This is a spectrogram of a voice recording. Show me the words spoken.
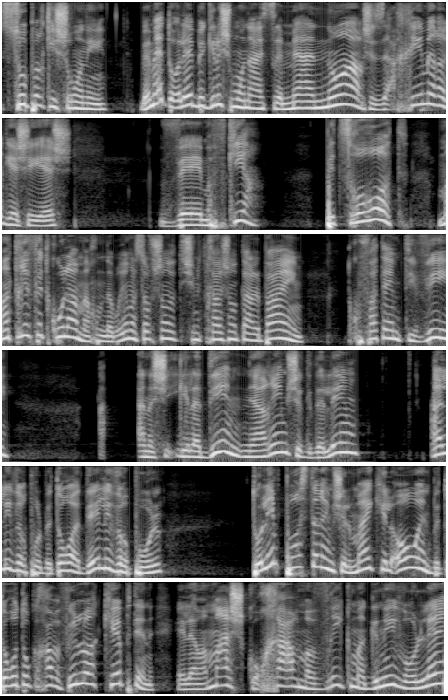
סופר כישרוני, באמת עולה בגיל 18, מהנוער, שזה הכי מרגש שיש, ומפקיע. בצרורות, מטריף את כולם. אנחנו מדברים על סוף שנות ה-90, תחילת שנות ה-2000, תקופת ה-MTV. אנשים, ילדים, נערים שגדלים על ליברפול בתור אוהדי ליברפול, תולים פוסטרים של מייקל אורן בתור אותו כוכב, אפילו לא הקפטן, אלא ממש כוכב מבריק, מגניב, עולה,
